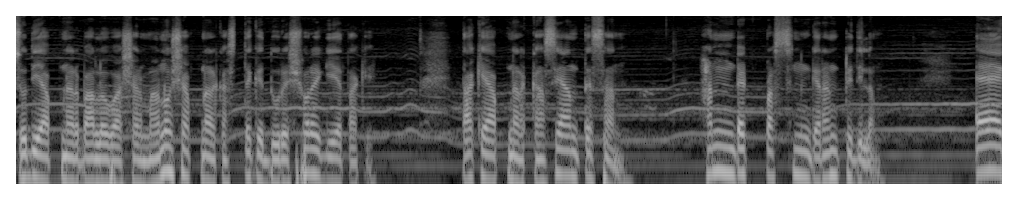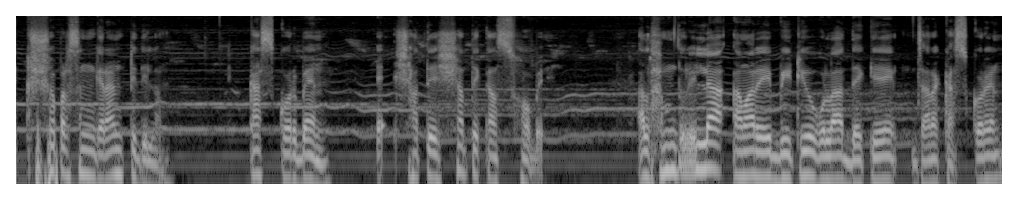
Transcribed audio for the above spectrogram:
যদি আপনার ভালোবাসার মানুষ আপনার কাছ থেকে দূরে সরে গিয়ে থাকে, তাকে আপনার কাছে আনতে চান। হান্ড্রেড পার্সেন্ট গ্যারান্টি দিলাম। একশো পার্সেন্ট গ্যারান্টি দিলাম। কাজ করবেন সাথে সাথে কাজ হবে। আলহামদুলিল্লাহ, আমার এই ভিডিওগুলা দেখে যারা কাজ করেন,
